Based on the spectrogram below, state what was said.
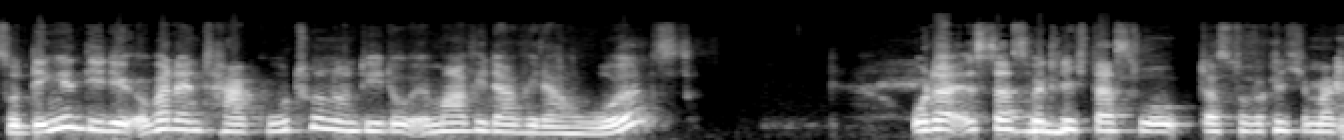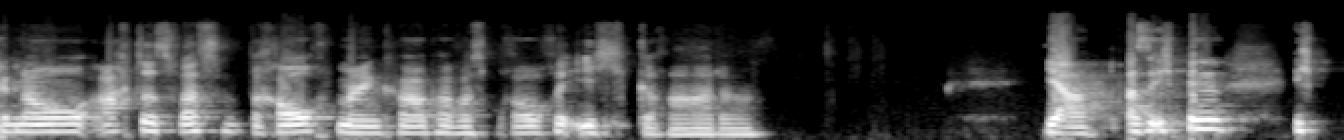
so Dinge, die dir über den Tag gut tun und die du immer wieder wiederholst? Oder ist das ähm, wirklich, dass du, dass du wirklich immer genau achtest, was braucht mein Körper, was brauche ich gerade? Ja, also ich bin, ich,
